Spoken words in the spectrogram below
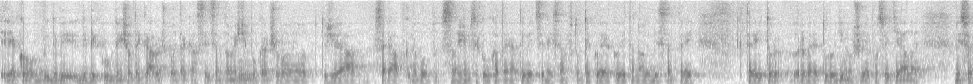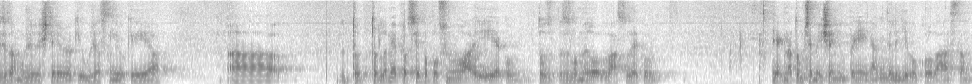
jako kdyby, kdyby kluk nešel tenkrát do školy, tak asi jsem tam ještě hmm. pokračoval, jo, protože já se rád, nebo snažím se koukat na ty věci, nejsem v tom takový jako i ten alibista, který, který to rve tu rodinu hmm. všude po světě, ale my jsme si tam užili čtyři roky, úžasné roky a, a to, tohle mě prostě poposunulo a i jako to zlomilo vás to jako jak na tom přemýšlení úplně jinak. Ty hmm. lidi okolo vás tam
